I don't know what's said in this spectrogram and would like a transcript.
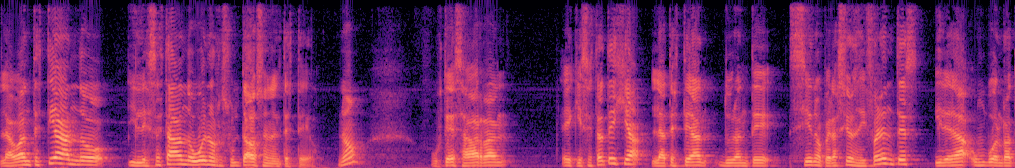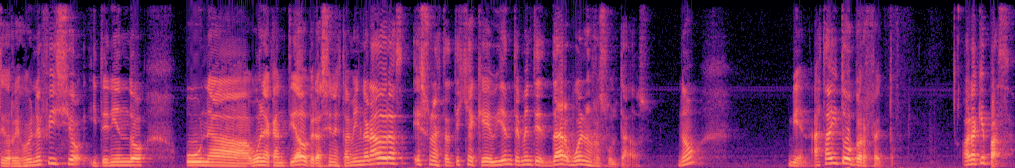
la van testeando, y les está dando buenos resultados en el testeo, ¿no? Ustedes agarran X estrategia, la testean durante 100 operaciones diferentes y le da un buen ratio de riesgo-beneficio y teniendo una buena cantidad de operaciones también ganadoras, es una estrategia que evidentemente da buenos resultados, ¿no? Bien, hasta ahí todo perfecto. Ahora, ¿qué pasa?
